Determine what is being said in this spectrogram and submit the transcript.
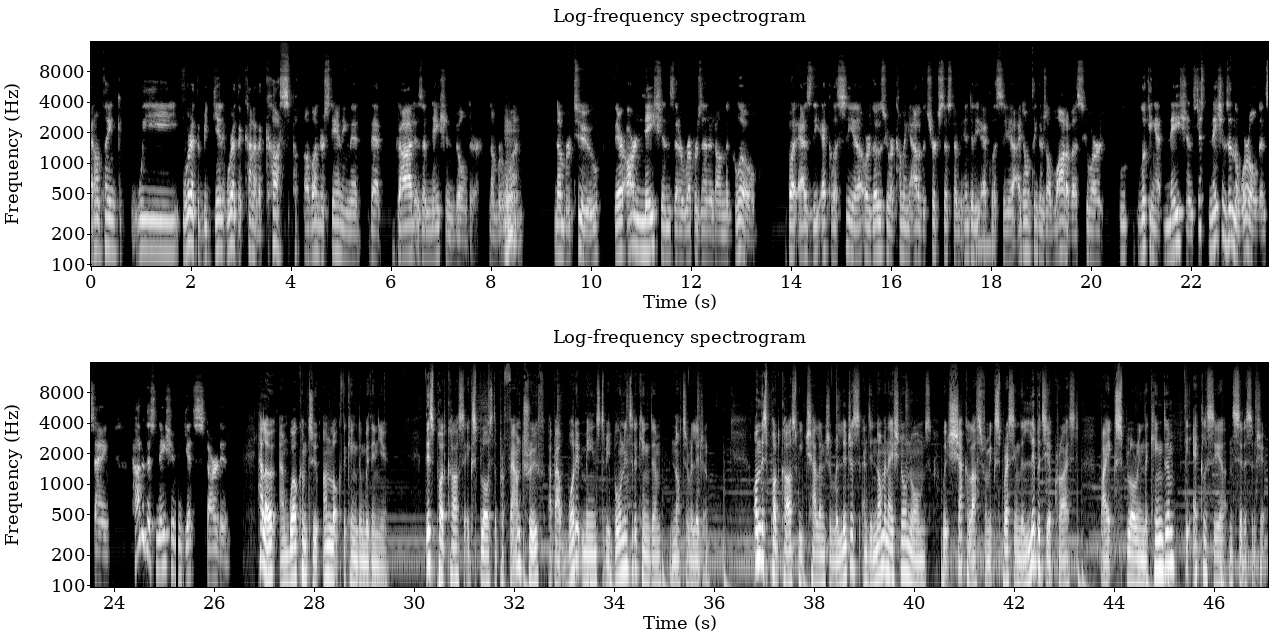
I don't think we we're at the beginning we're at the kind of the cusp of understanding that that God is a nation builder number mm. 1 number 2 there are nations that are represented on the globe but as the ecclesia or those who are coming out of the church system into the ecclesia I don't think there's a lot of us who are looking at nations just nations in the world and saying how did this nation get started? Hello and welcome to Unlock the Kingdom Within You this podcast explores the profound truth about what it means to be born into the kingdom, not a religion. On this podcast, we challenge the religious and denominational norms which shackle us from expressing the liberty of Christ by exploring the kingdom, the ecclesia, and citizenship.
